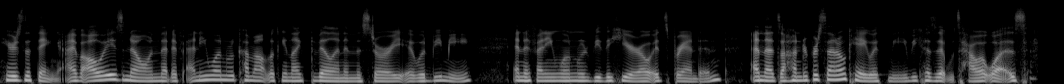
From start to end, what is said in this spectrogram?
Here's the thing I've always known that if anyone would come out looking like the villain in the story, it would be me. And if anyone would be the hero, it's Brandon. And that's 100% okay with me because it was how it was.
